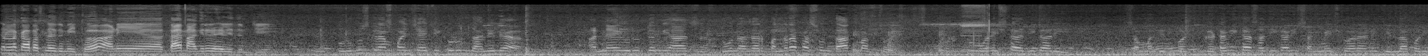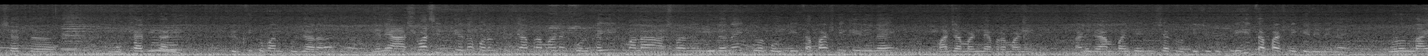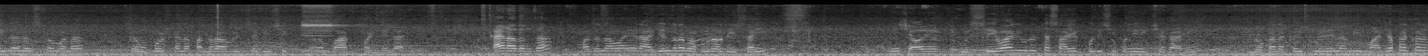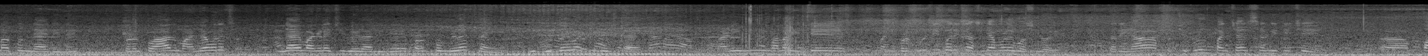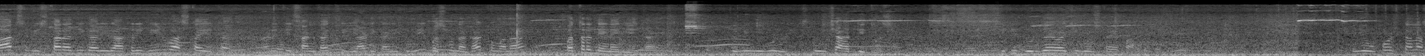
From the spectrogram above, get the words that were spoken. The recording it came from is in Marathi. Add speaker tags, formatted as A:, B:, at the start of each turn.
A: का बसलाय तुम्ही इथं? आणि काय मागणी राहिली तुमची?
B: कुडगुस ग्रामपंचायतीकडून झालेल्या अन्यायाविरुद्ध मी आज दोन हजार पंधरापासून दाद मागतोय. परंतु वरिष्ठ अधिकारी संबंधित गटविकास अधिकारी संगमेश्वर आणि जिल्हा परिषद मुख्याधिकारी कीर्तिकुमार पुजारा यांनी आश्वासित केलं परंतु त्याप्रमाणे कोणतंही मला आश्वासन दिलं नाही किंवा कोणतीही तपासणी केली नाही माझ्या म्हणण्याप्रमाणे. आणि ग्रामपंचायतीच्या कृतीची कुठलीही तपासणी केलेली नाही. म्हणून नाईलाज असतो मला. त्या उपोषणाला पंधरा ऑगस्टच्या दिवशी भाग पडलेला आहे.
A: काय नाव तुमचं?
B: माझं नाव आहे राजेंद्र बाबूराव देसाई. मी सेवानिवृत्त सहाय्यक पोलीस उपनिरीक्षक आहे. लोकांना काहीच वेळेला मी माझ्या प्रकरणातून न्याय दिले परंतु आज माझ्यावरच न्याय मागण्याची वेळ आलेली आहे परंतु मिळत नाही. ही दुर्दैवाची गोष्ट आहे. आणि मी मला इथे माझी प्रकृती बरी नसल्यामुळे बसलो आहे तर ह्या चिपळूण पंचायत समितीचे पाच विस्तार अधिकारी रात्री दीड वाजता येत आहेत आणि ते सांगतात की या ठिकाणी तुम्ही बसू नका तुम्हाला पत्र देण्यात येत आहे. तुम्ही निघून तुमच्या हद्दीत बसा. किती दुर्दैवाची गोष्ट आहे पहा म्हणजे उपोषणाला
